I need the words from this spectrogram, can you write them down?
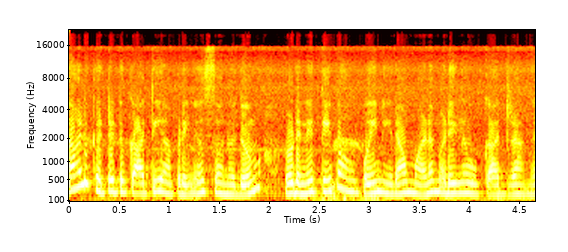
தாலி கட்டட்டு காத்தி அப்படின்னு சொன்னதும் உடனே தீபாவும் போய் நேராக மணமடையில உட்காடுறாங்க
